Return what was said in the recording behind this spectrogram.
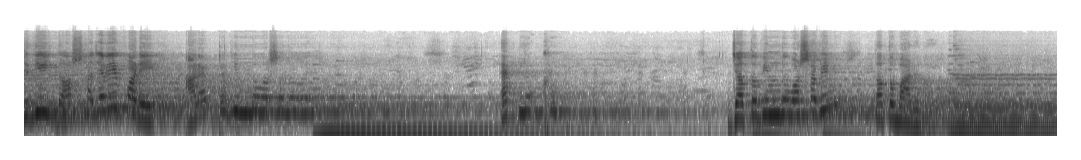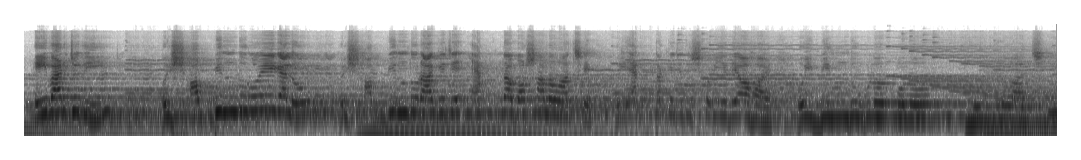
যদি এই দশ হাজারের পরে আর একটা বিন্দু বসানো হয়? এক লক্ষ যত বিন্দু বসাবেন, তত বাড়বে। এইবার যদি ওই সব বিন্দু রয়ে গেল, ওই সব বিন্দুর আগে যে একটা বসানো আছে, ওই একটাকে যদি সরিয়ে দেওয়া হয়, ওই বিন্দুগুলোর কোনো মূল্য আছে?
